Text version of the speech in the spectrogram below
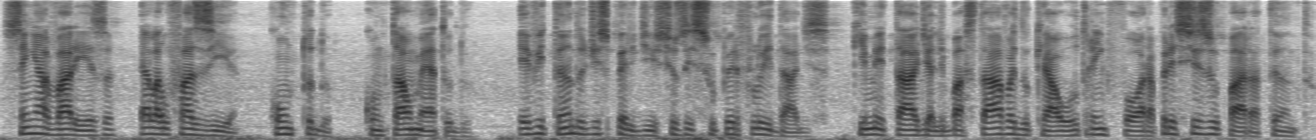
sem avareza, ela o fazia, contudo, com tal método, evitando desperdícios e superfluidades, que metade lhe bastava do que a outra em fora preciso para tanto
